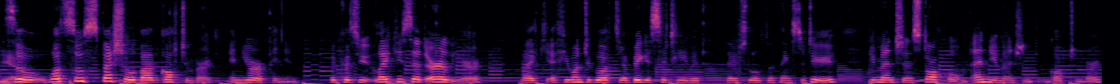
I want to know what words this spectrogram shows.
Yeah. So, what's so special about Gothenburg, in your opinion? Because, you, like you said earlier, like if you want to go to a bigger city with there's lots of things to do, you mentioned Stockholm and you mentioned Gothenburg.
